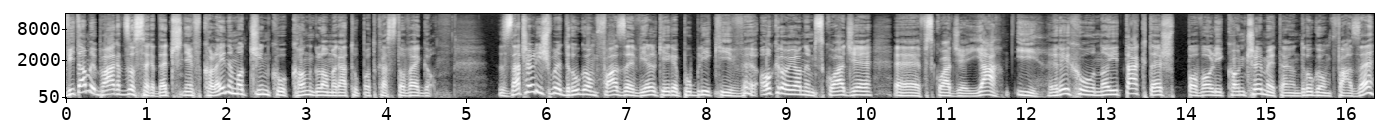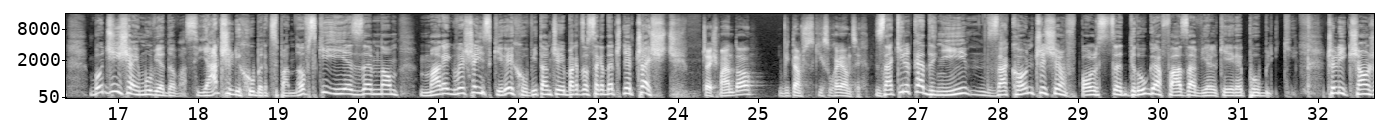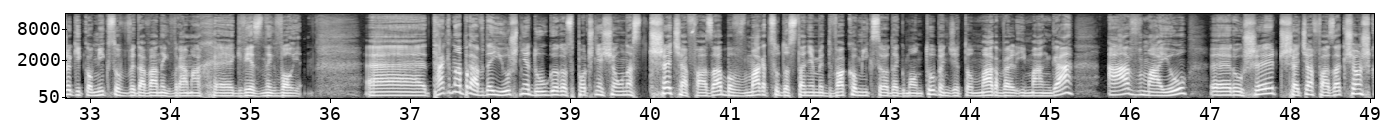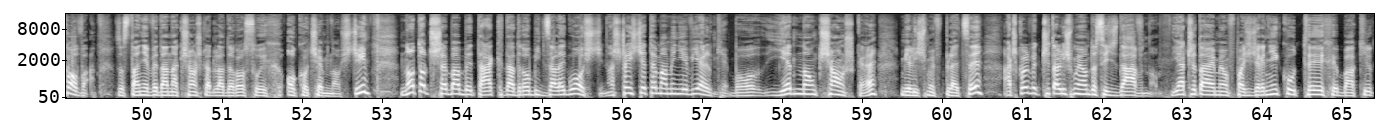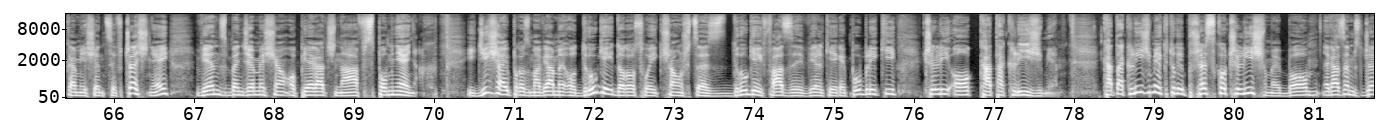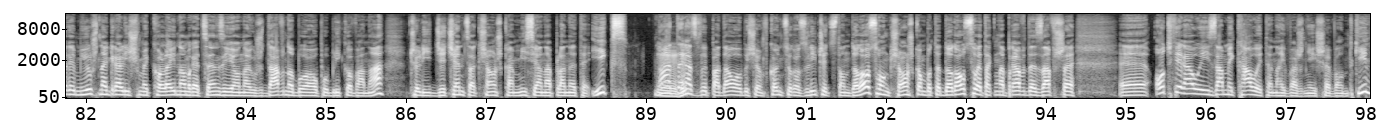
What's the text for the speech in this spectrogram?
Witamy bardzo serdecznie w kolejnym odcinku konglomeratu podcastowego. Zaczęliśmy drugą fazę Wielkiej Republiki w okrojonym składzie, e, w składzie ja i Rychu, no i tak też powoli kończymy tę drugą fazę, bo dzisiaj mówię do Was ja, czyli Hubert Spandowski i jest ze mną Marek Wyszyński. Rychu, witam Cię bardzo serdecznie, cześć! Cześć Mando, Witam wszystkich słuchających. Za kilka dni zakończy się w Polsce druga faza Wielkiej Republiki, czyli książek i komiksów wydawanych w ramach e, Gwiezdnych Wojen. E, tak naprawdę już niedługo rozpocznie się u nas trzecia faza, bo w marcu dostaniemy dwa komiksy od Egmontu. Będzie to Marvel i manga, a w maju ruszy trzecia faza książkowa. Zostanie wydana książka dla dorosłych Oko Ciemności. No to trzeba by tak nadrobić zaległości. Na szczęście te mamy niewielkie, bo jedną książkę mieliśmy w plecy, aczkolwiek czytaliśmy ją dosyć dawno. Ja czytałem ją w październiku, ty chyba kilka miesięcy wcześniej, więc będziemy się opierać na wspomnieniach. I dzisiaj porozmawiamy o drugiej dorosłej książce z drugiej fazy Wielkiej Republiki, czyli o kataklizmie. Kataklizmie, który przeskoczyliśmy, bo razem z Jerem już nagraliśmy kolejną recenzję i ona już dawno była opublikowana, czyli dziecięca książka Misja na planetę X. No a mhm. teraz wypadałoby się w końcu rozliczyć z tą dorosłą książką, bo te dorosłe tak naprawdę zawsze e, otwierały i zamykały te najważniejsze wątki.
